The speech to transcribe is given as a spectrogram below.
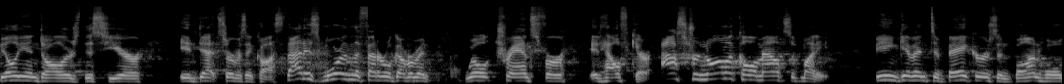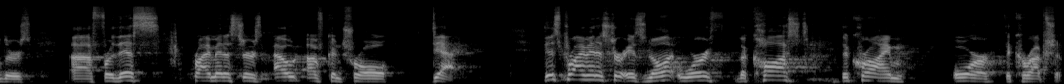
billion dollars this year in debt servicing costs. That is more than the federal government will transfer in healthcare. Astronomical amounts of money being given to bankers and bondholders uh, for this prime minister's out of control debt. This prime minister is not worth the cost, the crime, or the corruption.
